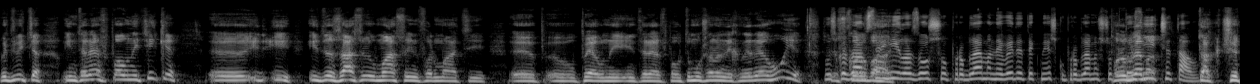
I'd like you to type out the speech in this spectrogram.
Ви дивіться, інтерес впав не тільки е, і, і, до засобів масової інформації е, е, певний інтерес впав, тому що на них не реагує. Ну, сказав. Сергій Лазов, що проблема не видати книжку, проблема, щоб хтось її читав. Так, чи,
